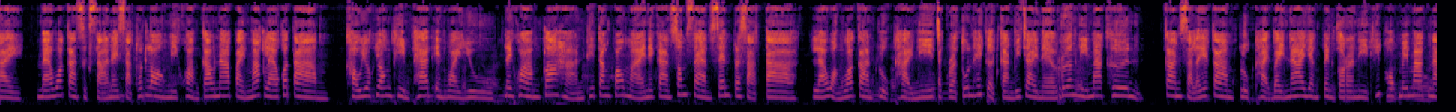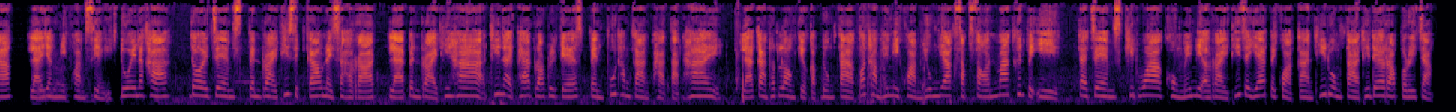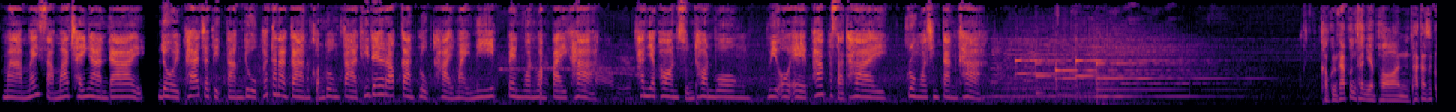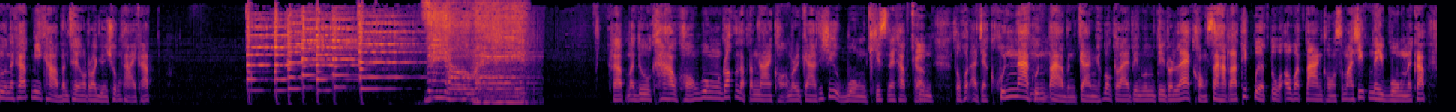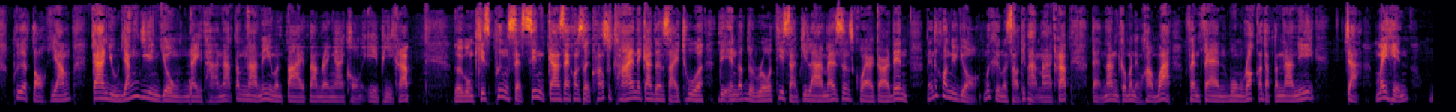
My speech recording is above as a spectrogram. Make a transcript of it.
แม้ว่าการศึกษาในสัตว์ทดลองมีความก้าวหน้าไปมากแล้วก็ตามเขายกย่องทีมแพทย์ NYU ในความกล้าหาญที่ตั้งเป้าหมายในการซ่อมแซมเส้นประสาทตา และหวังว่าการปลูกถ่ายนี้จะกระตุ้นให้เกิดการวิจัยในเรื่องนี้มากขึ้น การศัลยกรรมปลูกถ่ายใบหน้ายังเป็นกรณีที่พบไม่มากนัก และยังมีความเสี่ยงอีกด้วยนะคะ โดยเจมส์เป็นรายที่ 19 ในสหรัฐ และเป็นรายที่ 5 ที่นายแพทย์โรดริเกสเป็นผู้ทำการผ่าตัดให้ และการทดลองเกี่ยวกับดวงตาก็ทำให้มีความยุ่งยากซับซ้อนมากขึ้นไปอีกแต่เจมส์คิดว่าคงไม่มีอะไรที่จะแย่ไปกว่าการที่ดวงตาที่ได้รับบริจาคมาไม่สามารถใช้งานได้ โดยแพทย์จะติดตามดูพัฒนาการของดวงตาที่ได้รับการปลูกถ่ายใหม่นี้เป็นวันๆไปค่ะธัญพรสุนทรวงศ์ VOA ภาคภาษาไทย กรุงวอชิงตันค่ะ ขอบคุณครับคุณธัญพร พักกันสักครู่นะครับ มีข่าวบันเทิงรออยู่ในช่วงท้ายครับ ครับมาดูข่าวของวงร็อกระดับตำนานของอเมริกาที่ชื่อวงคิสนะครับครับณสมพลอาจจะคุ้นหน้าคุ้นตาเหมือนกันครับบอกกลายเป็นวงดนตรีตัวแรกของสหรัฐที่เปิดตัวอวตารของสมาชิกในวงนะครับเพื่อตอกย้ำการอยู่ยั้งยืนยงในฐานะตำนานไม่มีวันตายตามรายงานของ AP ครับโดยวงคิสเพิ่งเสร็จสิ้นการแสดงคอนเสิร์ตครั้งสุดท้ายในการเดินสายทัวร์ The End of the Road ที่สนามกีฬา Madison Square Garden ในนครนิวยอร์กเมื่อคืนวันเสาร์ที่ผ่านมาครับ แต่นั่นก็ไม่ได้หมายความว่าแฟน ๆ วงร็อกระดับตำนานนี้ จะไม่เห็น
